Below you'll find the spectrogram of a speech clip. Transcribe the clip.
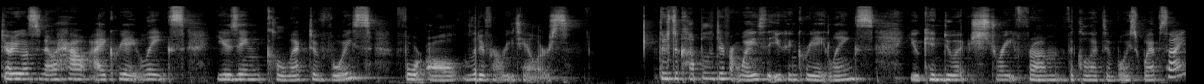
Jody wants to know how I create links using Collective Voice for all the different retailers. There's a couple of different ways that you can create links. You can do it straight from the Collective Voice website.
